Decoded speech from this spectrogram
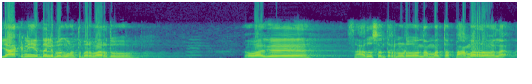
ಯಾಕೆ ನೀ ಇದ್ದಲ್ಲಿ ಭಗವಂತ ಬರಬಾರ್ದು? ಅವಾಗ ಸಾಧು ಸಂತರು ನೋಡು, ನಮ್ಮಂತ ಪಾಮರ್ ಅಲ್ಲ.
